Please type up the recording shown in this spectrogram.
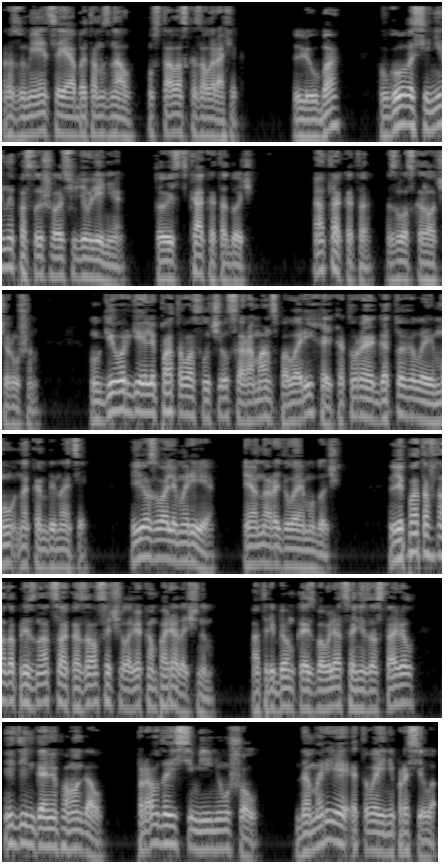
Разумеется, я об этом знал, устало сказал Рафик. Люба? В голосе Нины послышалось удивление. То есть как это дочь? А так это, зло сказал Чарушин. У Георгия Липатова случился роман с поварихой, которая готовила ему на комбинате. Ее звали Мария, и она родила ему дочь. Липатов, надо признаться, оказался человеком порядочным. От ребенка избавляться не заставил и деньгами помогал. Правда, из семьи не ушел. Да Мария этого и не просила.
